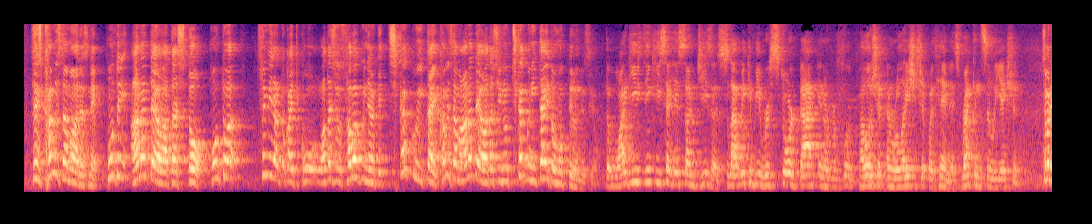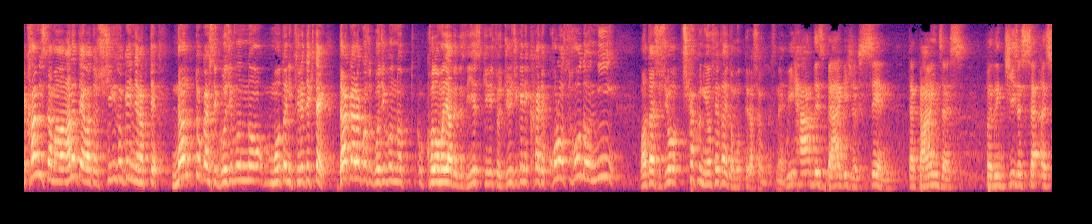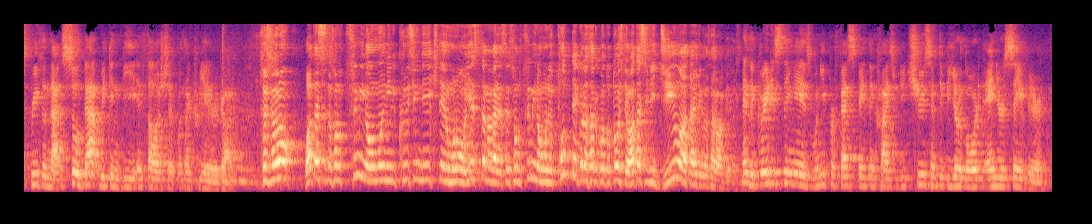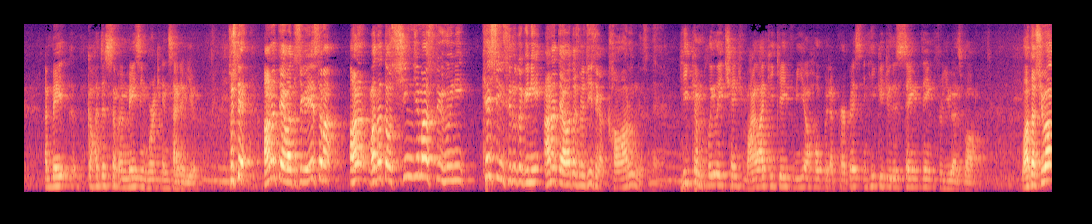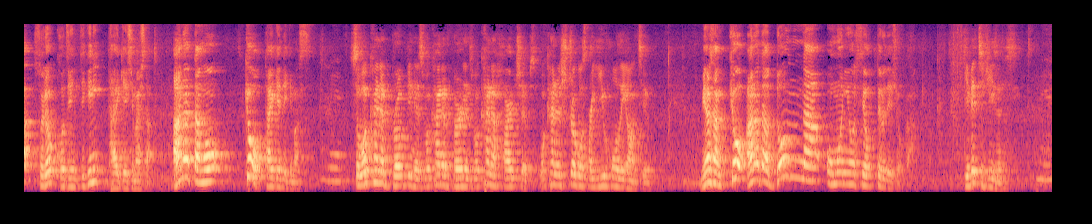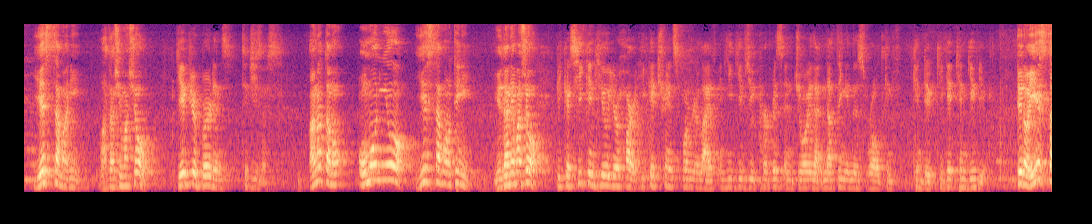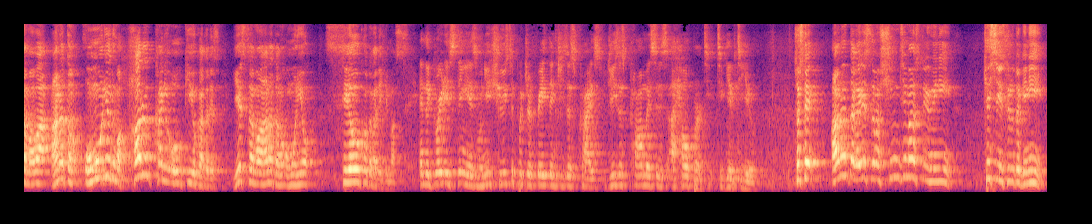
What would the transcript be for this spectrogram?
しかし神様はですね本当にあなたや私と本当は罪だとか言ってこう私を裁くんじゃなくて近くいたい神様はあなたや私の近くにいたいと思ってるんですよ Then why do you think He sent His Son Jesus? So that we can be restored back in a fellowship and relationship with Him. It's reconciliation. つまり神様はあなたや私を退けんじゃなくて何とかしてご自分のもとに連れてきたい。だからこそご自分の子供であるですねイエス・キリストを十字架にかけて殺すほどに私たちを近くに寄せたいと思っていらっしゃるんですね。We have this baggage of sin that binds us, but then Jesus set us free from that so that we can be in fellowship with our Creator God. そしてその私たちはその罪の重荷に苦しんで生きているものをイエス様がですねその罪の重荷を取ってくださることを通して私に自由を与えてくださるわけですね And the greatest thing is when you profess faith in Christ, when you choose Him to be your Lord and your Savior, God does some amazing work inside of you. そしてあなたや私がイエス様あなたを信じますというふうに決心するときにあなたや私の人生が変わるんですね He completely changed my life. He gave me a hope and a purpose, and He could do the same thing for you as well. 私はそれを個人的に体験しましたあなたも今日体験できます So, what kind of brokenness, what kind of burdens, what kind of hardships, what kind of struggles are you holding on to? 皆さん今日あなたはどんな重荷を背負ってるでしょうか Give it to Jesus. イエス様に渡しましょう Give your burdens to Jesus あなたの重荷をイエス様の手に委ねましょ because He can heal your heart, He can transform your life, and He gives you purpose and joy that nothing in this world can, can do, can, get, can give you. うというのはイエス様はあなたの重荷よりもはるかに大きいお方ですイエス様はあなたの重荷を背負うことができます And the greatest thing is when you choose to put your faith in Jesus Christ, Jesus promises a helper to, to give to you. そしてあなたがイエス様を信じますというふうに決心するときに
